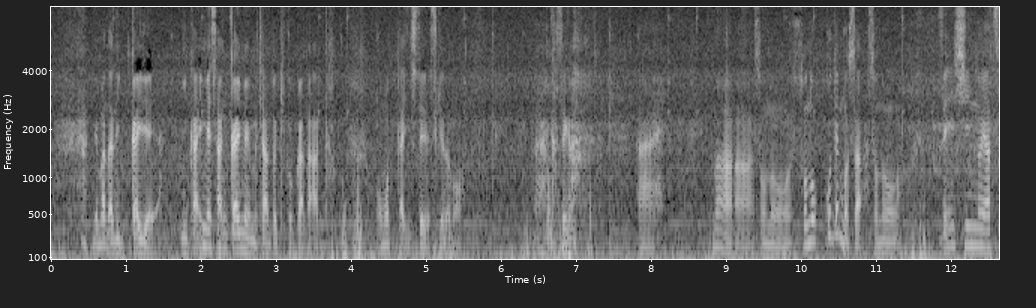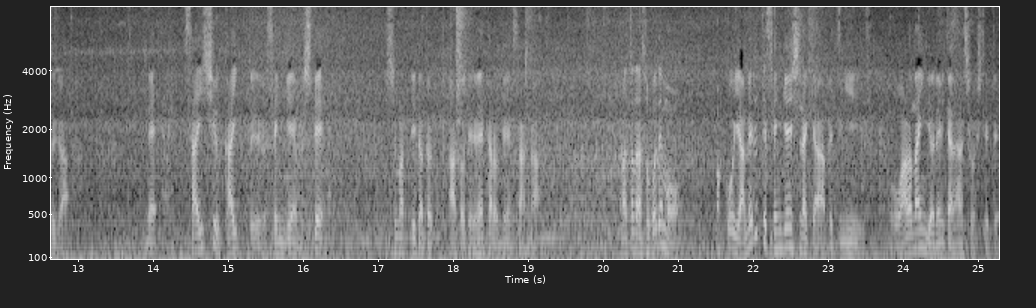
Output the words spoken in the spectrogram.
でまだ1回で2回目3回目もちゃんと聞こうかなと思ったりしてですけども。風が。はい。まあそのその子でもさその前身のやつがね最終回という宣言をしてしまっていたと後でねタロケンさんが、まあ、ただそこでもまあ、こう辞めるって宣言しなきゃ別に終わらないんだよねみたいな話をしてて、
